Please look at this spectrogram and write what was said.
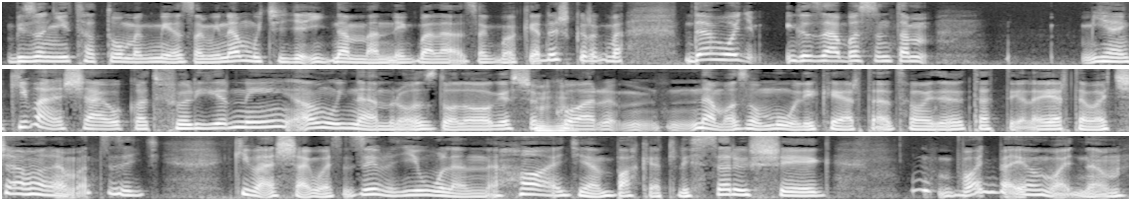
bizonyítható, meg mi az, ami nem, úgyhogy így nem mennék bele ezekbe a kérdéskörökbe, de hogy igazából szerintem ilyen kívánságokat fölírni amúgy nem rossz dolog, és uh-huh. akkor nem azon múlik, érted, hogy tettél-e érte vagy sem, hanem hát ez egy kívánság volt az évre, hogy jó lenne, ha egy ilyen bucket list-szerűség, vagy bejön, vagy nem.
